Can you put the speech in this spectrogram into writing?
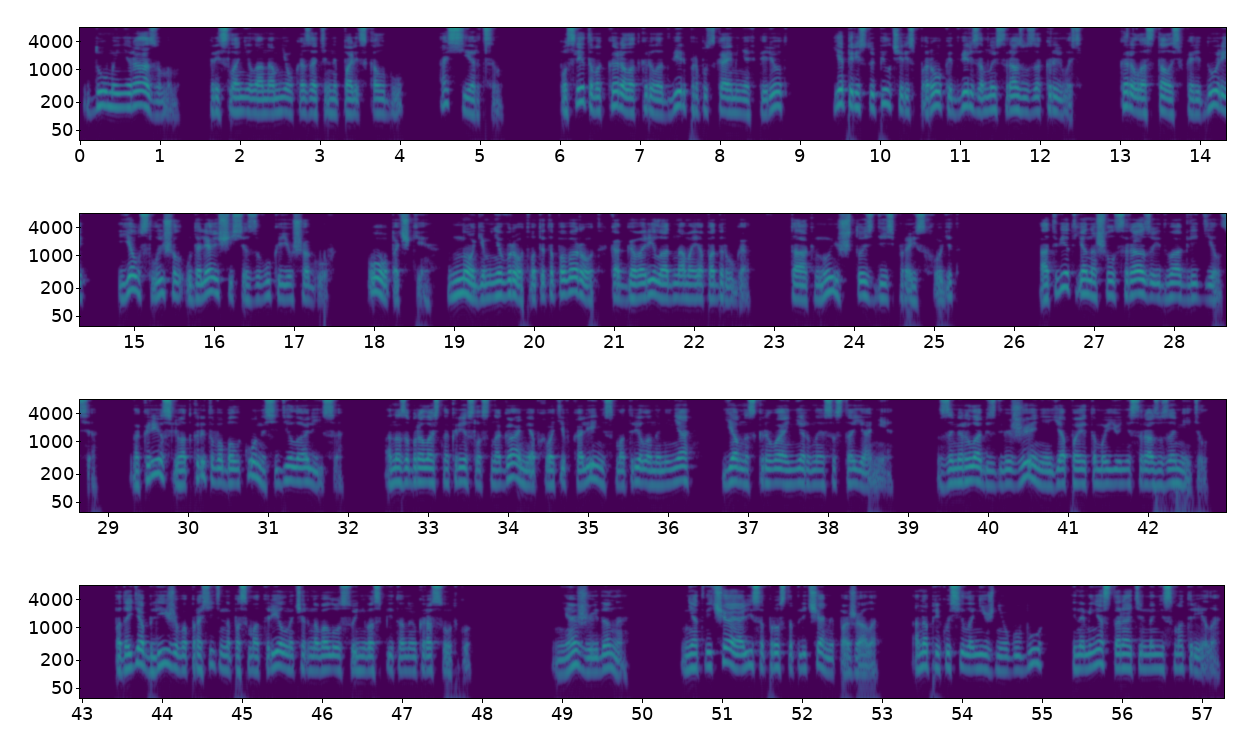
Думай не разумом», – прислонила она мне указательный палец к колбу, – «а сердцем». После этого Кэрол открыла дверь, пропуская меня вперед, я переступил через порог, и дверь за мной сразу закрылась. Кэрол осталась в коридоре, и я услышал удаляющийся звук ее шагов. «Опачки! Ноги мне в рот, вот это поворот!» как говорила одна моя подруга. «Так, ну и что здесь происходит?» Ответ я нашел сразу, едва огляделся. На кресле у открытого балкона сидела Алиса. Она забралась на кресло с ногами, обхватив колени, смотрела на меня, явно скрывая нервное состояние. Замерла без движения, я поэтому ее не сразу заметил. Подойдя ближе, вопросительно посмотрел на черноволосую невоспитанную красотку. Неожиданно. Не отвечая, Алиса просто плечами пожала. Она прикусила нижнюю губу и на меня старательно не смотрела.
